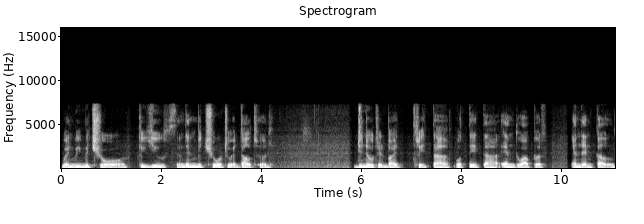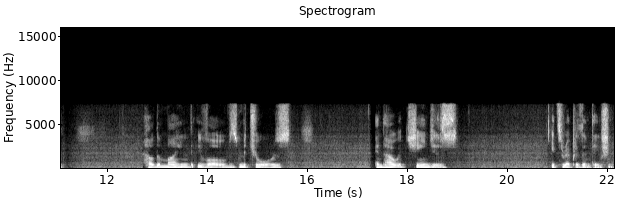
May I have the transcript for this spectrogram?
when we mature to youth and then mature to adulthood, denoted by Trita, Oteta, and Dwapar, and then Kal, how the mind evolves, matures, and how it changes its representation.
